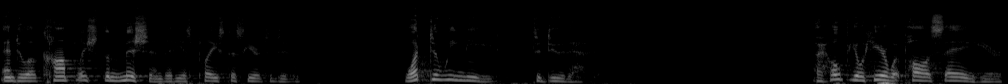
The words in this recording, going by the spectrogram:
and to accomplish the mission that He has placed us here to do? What do we need to do that? I hope you'll hear what Paul is saying here.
